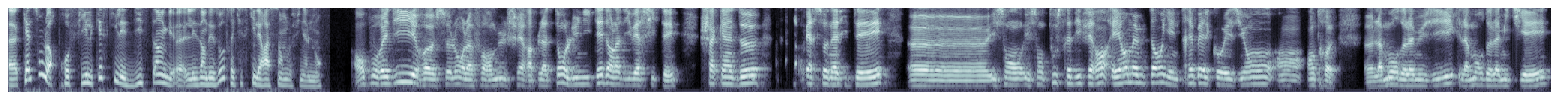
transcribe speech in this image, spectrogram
Euh, quels sont leurs profils? Qu'est-ce qui les distingue euh, les uns des autres et qu'est-ce qui les rassemble finalement? On pourrait dire, selon la formule chère à Platon, l'unité dans la diversité. Chacun d'eux personnalité. Euh, ils sont ils sont tous très différents et en même temps il y a une très belle cohésion entre eux. Euh, l'amour de la musique, l'amour de l'amitié,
